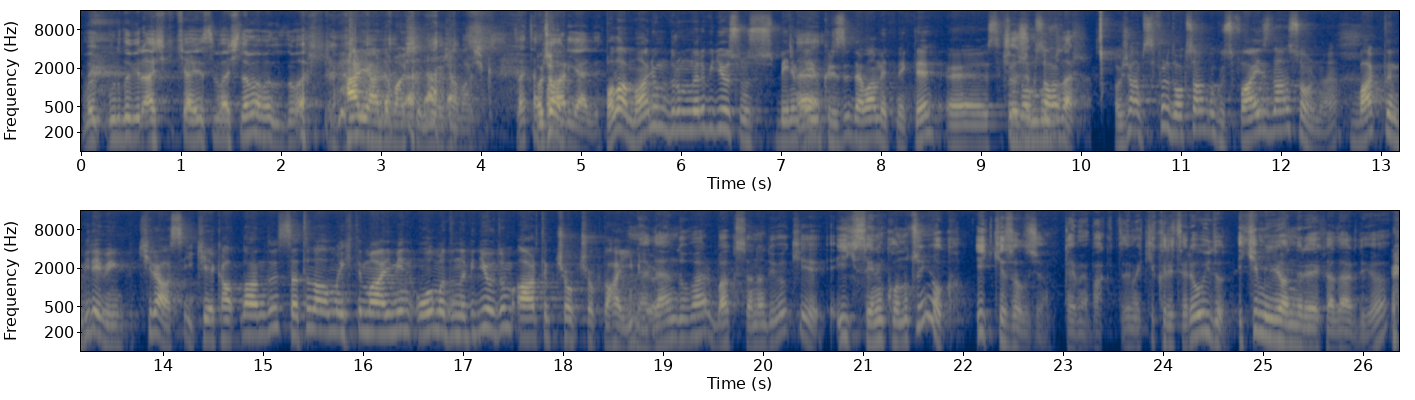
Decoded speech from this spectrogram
Bak burada bir aşk hikayesi başlamamalı duvar. her yerde başladı hocam aşk. Zaten Hocam, bahar geldi. Valla malum durumları biliyorsunuz. Benim Evet. ev krizi devam etmekte. Ee, Çözüm 0.90 buldular. Hocam 0.99 faizden sonra baktım bir evin kirası ikiye katlandı. Satın alma ihtimalimin olmadığını biliyordum. Artık çok çok daha iyi biliyorum. Neden duvar? Bak sana diyor ki ilk senin konutun yok. İlk kez alacağım. Deme bak demek ki kritere uydun. 2 milyon liraya kadar diyor.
